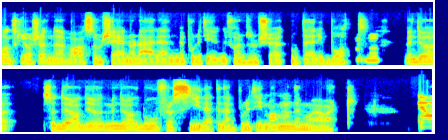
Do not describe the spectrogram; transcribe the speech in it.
vanskelig å skjønne hva som skjer når det er en med politiuniform som skjøt mot dere i båt. Mhm. Men du, så du hadde men du hadde behov for å si det til den politimannen. Det må jo ha vært Ja,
